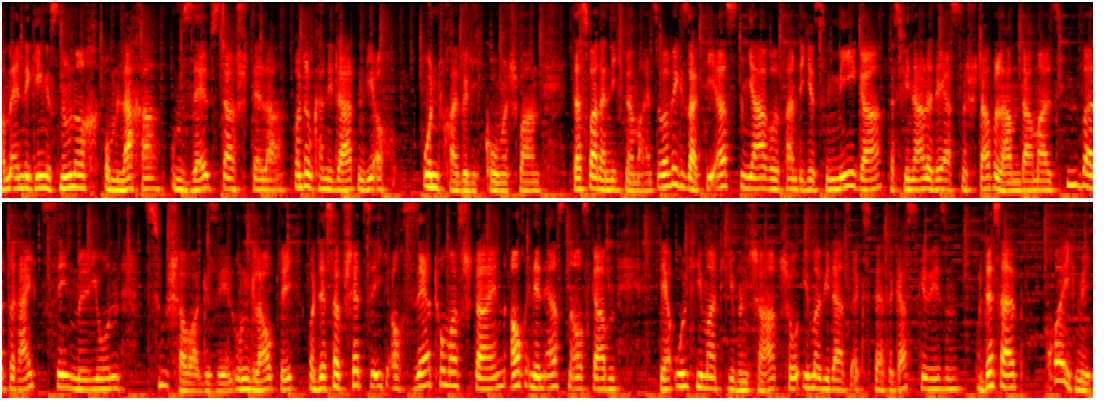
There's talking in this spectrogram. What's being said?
Am Ende ging es nur noch um Lacher, um Selbstdarsteller und um Kandidaten, die auch unfreiwillig komisch waren. Das war dann nicht mehr meins. Aber wie gesagt, die ersten Jahre fand ich es mega. Das Finale der ersten Staffel haben damals über 13 Millionen Zuschauer gesehen. Unglaublich. Und deshalb schätze ich auch sehr Thomas Stein, auch in den ersten Ausgaben der ultimativen Chartshow immer wieder als Experte Gast gewesen. Und deshalb freue ich mich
